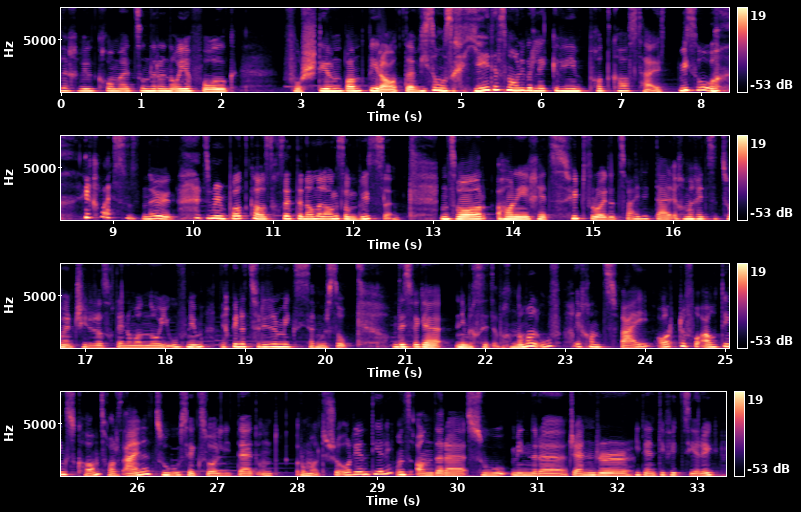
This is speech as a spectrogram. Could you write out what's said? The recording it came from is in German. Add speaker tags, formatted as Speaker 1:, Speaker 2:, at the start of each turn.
Speaker 1: herzlich willkommen zu einer neuen Folge von Stirnbandpiraten. Wieso muss ich jedes Mal überlegen, wie mein Podcast heißt? Wieso? Ich weiß es nicht. Das ist mein Podcast. Ich sollte den Namen langsam wissen. Und zwar habe ich jetzt heute Freude, den zweiten Teil. Ich habe mich jetzt dazu entschieden, dass ich den nochmal neu aufnehme. Ich bin nicht zufrieden damit, sagen wir so. Und deswegen nehme ich es jetzt einfach nochmal auf. Ich habe zwei Arten von Outings gehabt. Und zwar das eine zu Sexualität und romantischer Orientierung und das andere zu meiner Gender-Identifizierung.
